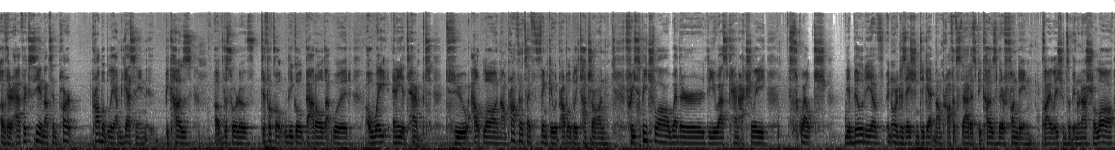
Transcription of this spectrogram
of their advocacy, and that's in part probably, I'm guessing, because of the sort of difficult legal battle that would await any attempt to outlaw nonprofits. I think it would probably touch on free speech law, whether the US can actually squelch the ability of an organization to get nonprofit status because they're funding violations of international law.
